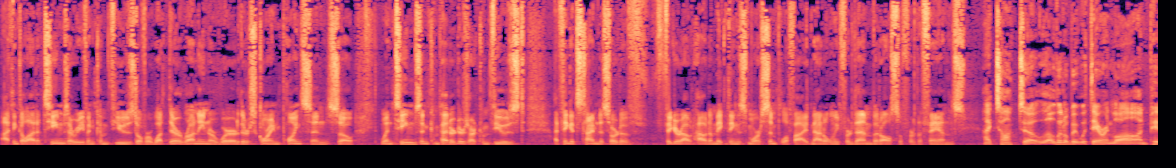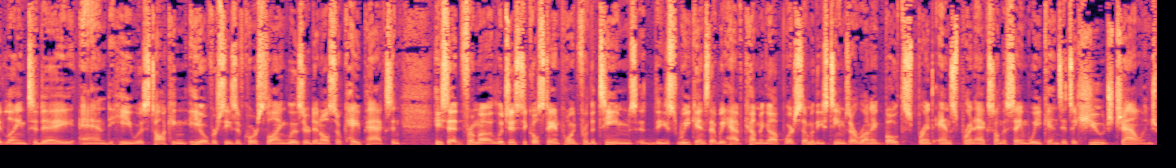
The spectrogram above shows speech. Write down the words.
I think a lot of teams are even confused over what they're running or where they're scoring points in. So when teams and competitors are confused, I think it's time to sort of figure out how to make things more simplified, not only for them, but also for the fans. I talked a, a little bit with Darren Law on Pit Lane today, and he was talking, he oversees, of course, Flying Lizard and also K-Pax, and he said from a logistical standpoint for the teams, these weekends that we have coming up where some of these teams are running both Sprint and Sprint X on the same weekends, it's a huge challenge.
